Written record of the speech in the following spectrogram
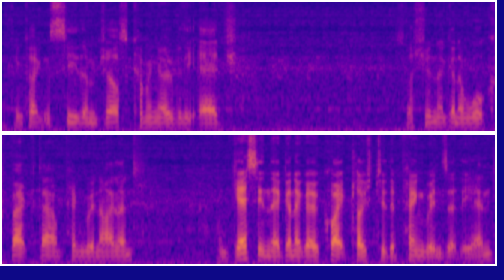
I think I can see them just coming over the edge. So I assume they're going to walk back down Penguin Island. I'm guessing they're going to go quite close to the penguins at the end.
